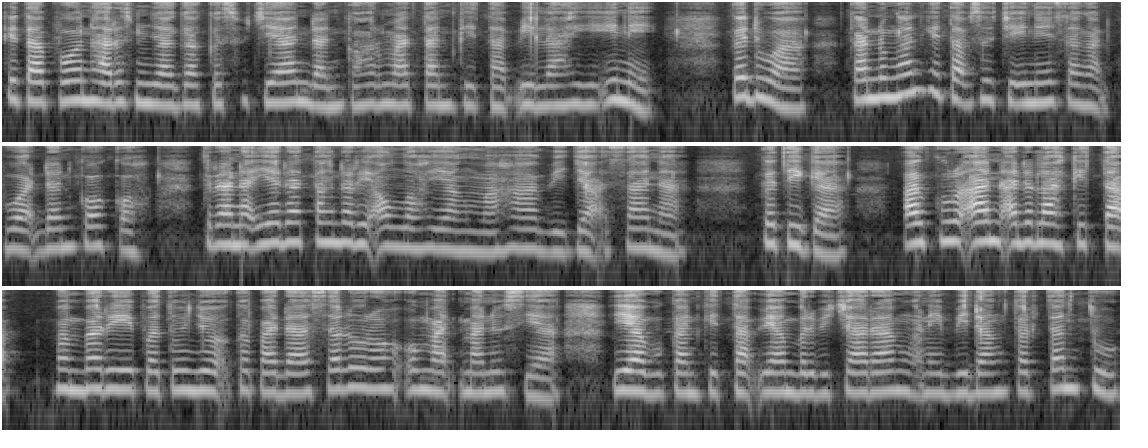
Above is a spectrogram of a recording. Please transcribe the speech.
Kita pun harus menjaga kesucian dan kehormatan kitab ilahi ini. Kedua, kandungan kitab suci ini sangat kuat dan kokoh kerana ia datang dari Allah yang maha bijaksana. Ketiga, Al-Quran adalah kitab memberi petunjuk kepada seluruh umat manusia. Ia bukan kitab yang berbicara mengenai bidang tertentu.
